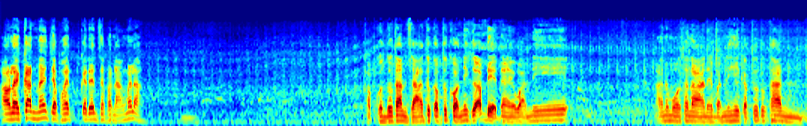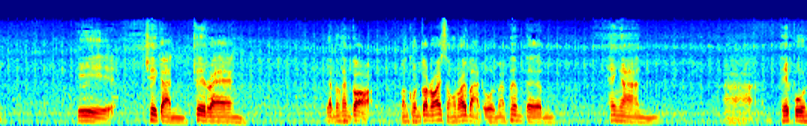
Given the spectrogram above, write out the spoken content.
เอาอะไรกั้นไหมจะกระเด็นใส่ผนังไหมล่ะอืมขอบคุณทุกท่านสาธุกับทุกคนนี่คืออัปเดตในวันนี้อนุโมทนาในวันนี้กับทุกๆท่าน ที่ช่วยกันช่วยแรง และบางท่านก็ บางคนก็ร้อยสองร้อยบาทโอนมาเพิ่มเติมให้งานาเทปูน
